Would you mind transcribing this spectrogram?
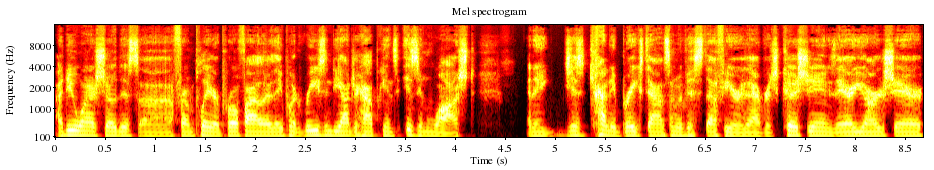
I do want to show this uh, from Player Profiler. They put reason DeAndre Hopkins isn't washed and it just kind of breaks down some of his stuff here his average cushion, his air yard share,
